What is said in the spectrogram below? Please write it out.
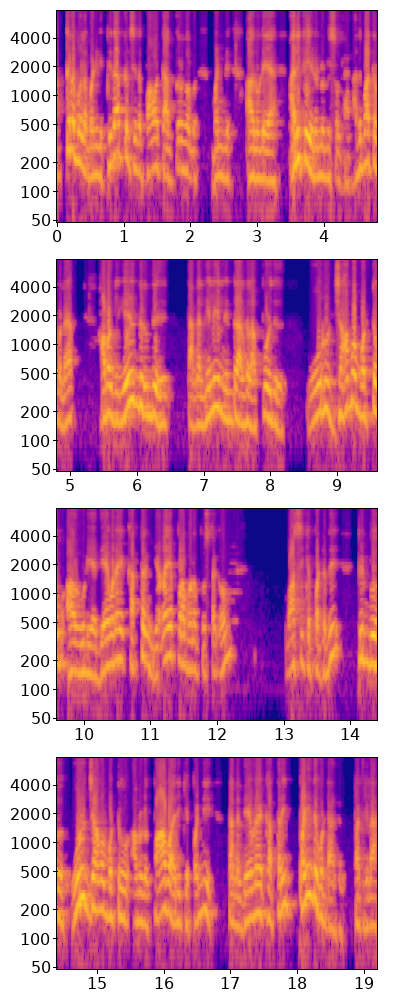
அக்கிரமங்களை மன்னிங்க பிதாக்கள் செய்த பாவத்தை அக்கிரமங்கள் மன்னி அதனுடைய அறிக்கை இடணும்னு சொல்றாங்க. அது மாத்திரமல்ல அவர்கள் எழுந்திருந்து தங்கள் நிலையில் நின்றார்கள். அப்பொழுது ஒரு ஜாமம் மட்டும் அவருடைய தேவனே கர்த்தர் நியாயப்பிரமான புஸ்தகம் வாசிக்கப்பட்டது. பின்பு ஒரு ஜாமம் மட்டும் அவர்கள் பாவ அறிக்கை பண்ணி தங்கள் தேவனாய கர்த்தரை பணிந்து கொண்டார்கள். பாத்தீங்களா?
